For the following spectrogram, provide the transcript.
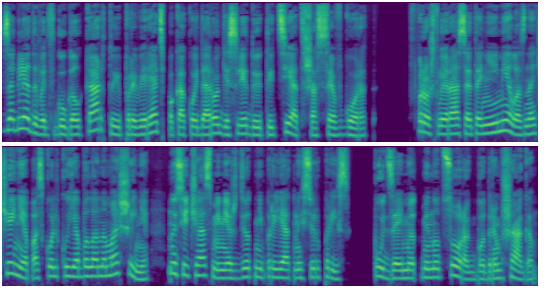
заглядывать в Google карту и проверять, по какой дороге следует идти от шоссе в город. В прошлый раз это не имело значения, поскольку я была на машине, но сейчас меня ждет неприятный сюрприз. Путь займет минут сорок бодрым шагом.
